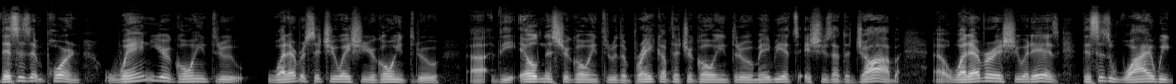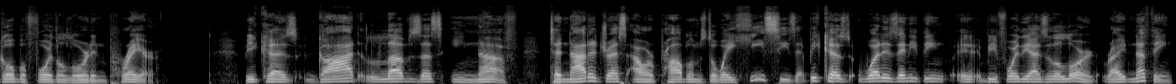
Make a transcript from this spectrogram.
This is important when you're going through whatever situation you're going through, uh, the illness you're going through, the breakup that you're going through, maybe it's issues at the job, uh, whatever issue it is, this is why we go before the Lord in prayer. Because God loves us enough to not address our problems the way He sees it. Because what is anything uh, before the eyes of the Lord, right? Nothing.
